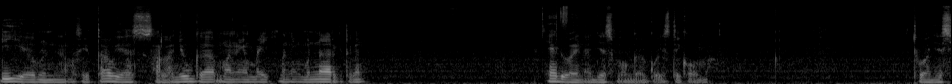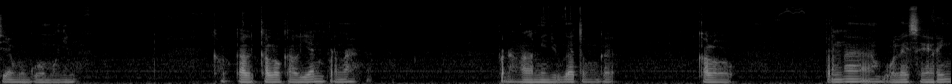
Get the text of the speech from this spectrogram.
dia benar ngasih tahu ya salah juga mana yang baik mana yang benar gitu kan ya doain aja semoga gue istiqomah. Itu aja sih yang mau gue omongin. Kalau kalau kalian pernah pernah ngalamin juga atau enggak kalau pernah boleh sharing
